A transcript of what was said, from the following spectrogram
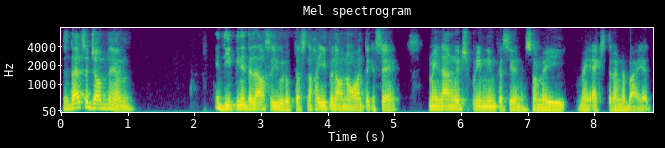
So dahil sa job na yun, hindi pinadala ako sa Europe. Tapos nakaipon ako ng konti kasi may language premium kasi yun. So may may extra na bayad.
